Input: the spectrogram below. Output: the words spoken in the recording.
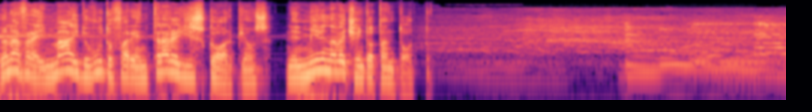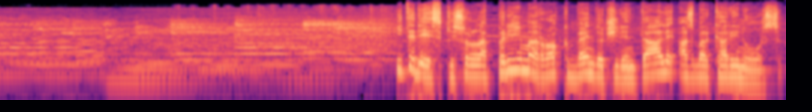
non avrei mai dovuto fare entrare gli Scorpions nel 1988. I tedeschi sono la prima rock band occidentale a sbarcare in URSS.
